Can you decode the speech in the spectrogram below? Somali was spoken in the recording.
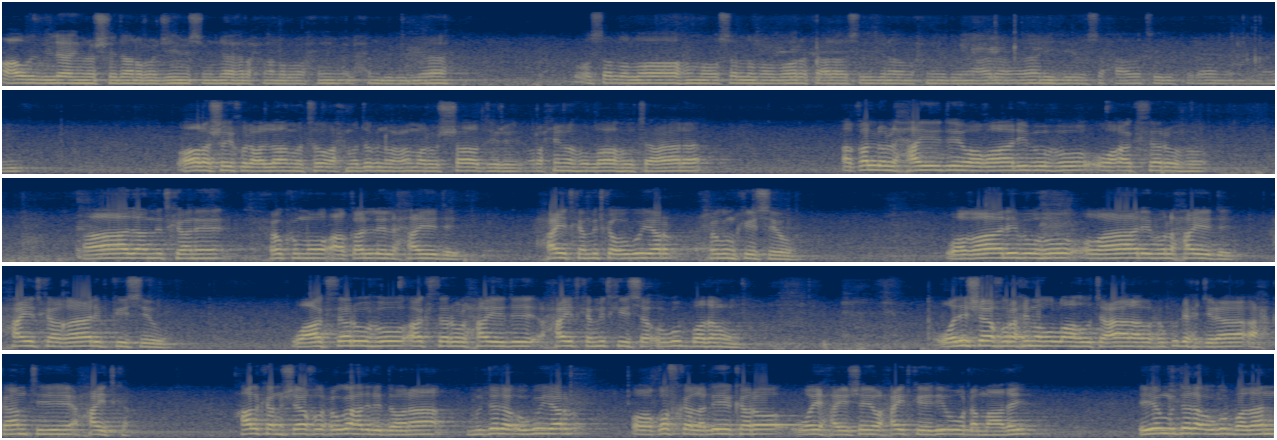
أعوذ بالله من الشيطان الرجيم بسم الله الرحمن الرحيم الحمد لله وصلى اللهم وسلم وبارك على سيدنا محمد وعلى آله وصحابته الكرام أجمعين قال الشيخ العلامة أحمد بن عمر الشاطري رحمه الله تعالى أقل الحيد وغالبه وأكثره هذا متكن حكم أقل الحيد حيد كمتك أغير حكم كيسيو وغالبه غالب الحيد حيد كغالب كيسيو وأكثره أكثر الحيد حيد كمتكيس أغبضان weli sheekhu raximah اllahu tacaala wuxuu ku dhex jiraa axkaamtii xaydka halkan sheekhu wuxuu uga hadli doonaa muddada ugu yar oo qofka la dhihi karo way xayshay oo xaydkeedii uu dhammaaday iyo muddada ugu badan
